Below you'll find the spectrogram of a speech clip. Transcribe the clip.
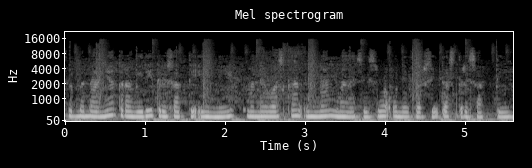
Sebenarnya tragedi Trisakti ini menewaskan enam mahasiswa Universitas Trisakti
